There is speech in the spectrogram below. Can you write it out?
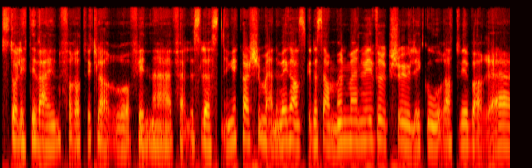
står litt i veien for at vi klarer å finne felles løsninger. Kanskje mener vi ganske det samme, men vi bruker så ulike ord at vi bare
